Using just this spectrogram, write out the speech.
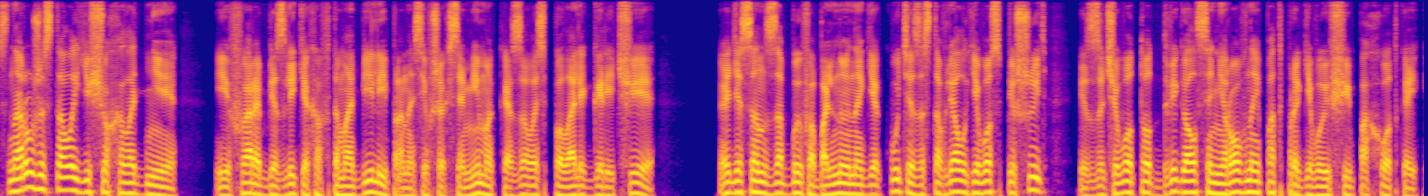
Снаружи стало еще холоднее, и фары безликих автомобилей, проносившихся мимо, казалось, пылали горячее — Эдисон, забыв о больной ноге Кути, заставлял его спешить, из-за чего тот двигался неровной подпрыгивающей походкой.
